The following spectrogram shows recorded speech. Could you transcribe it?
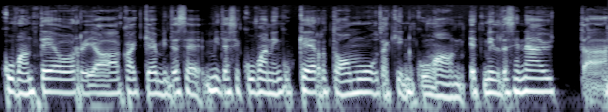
kuvan teoriaa, kaikkea mitä se, mitä se kuva niin kuin kertoo muutakin kuvaan, että miltä se näyttää.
